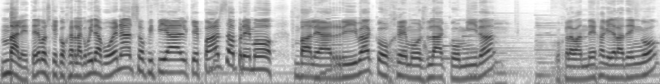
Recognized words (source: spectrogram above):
Vale, tenemos que coger la comida. Buenas, oficial, ¿qué pasa, premo? Vale, arriba cogemos la comida. Coge la bandeja que ya la tengo.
